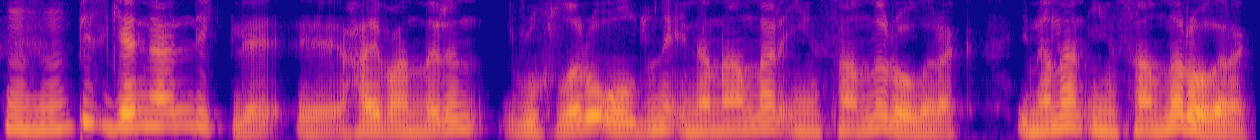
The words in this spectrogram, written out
Hı hı. Biz genellikle e, hayvanların ruhları olduğuna inananlar insanlar olarak, inanan insanlar olarak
